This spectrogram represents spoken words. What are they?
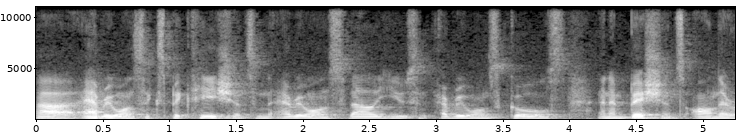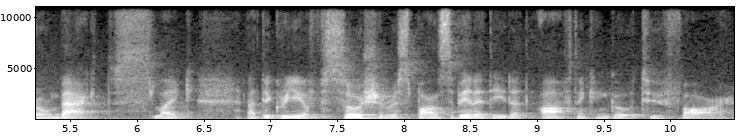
uh, everyone's expectations and everyone's values and everyone's goals and ambitions on their own back. It's like a degree of social responsibility that often can go too far.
